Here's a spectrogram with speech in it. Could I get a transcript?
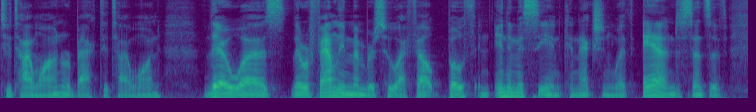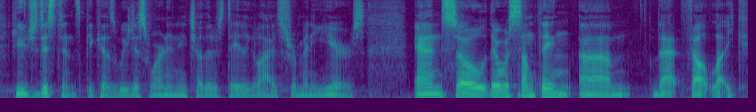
to Taiwan or back to Taiwan, there was there were family members who I felt both an intimacy and connection with, and a sense of huge distance because we just weren't in each other's daily lives for many years, and so there was something um, that felt like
